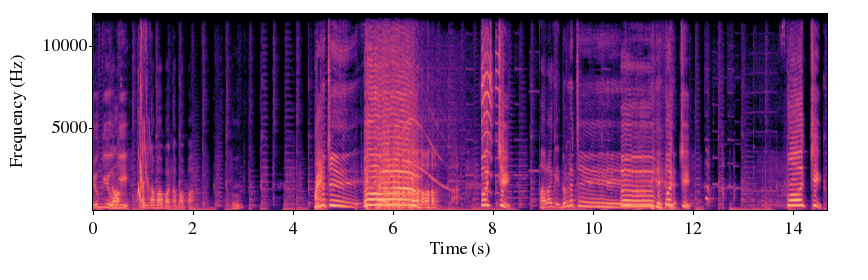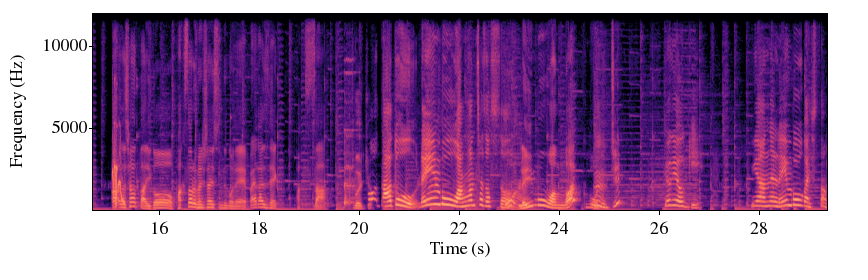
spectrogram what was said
여기 야. 여기 나, 나 봐봐 나 봐봐 어? 눌렀지 맞지 바라기 눌렀지 어, 맞지 맞지 아나 찾았다 이거 박사로 변신할 수 있는 거네 빨간색 박사 맞지 어, 나도 레인보우 왕관 찾았어. 어? 레인보우 왕관? 그거 응. 어딨지? 여기 여기. 이 안에 레인보우가 있어.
